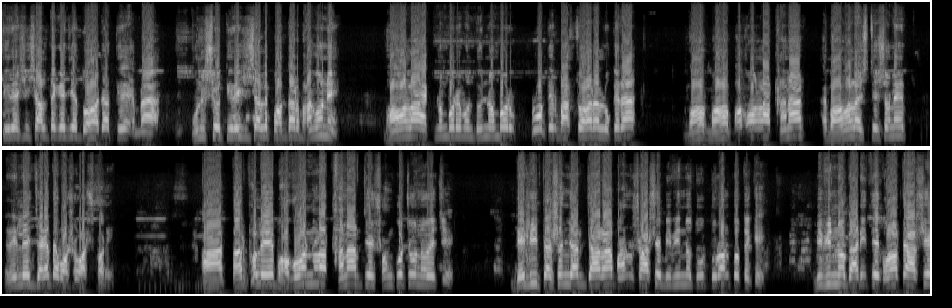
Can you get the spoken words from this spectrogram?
তিরাশি সাল থেকে যে দু হাজার উনিশশো তিরাশি সালে পদ্মার ভাঙনে ভগবানা এক নম্বর এবং দুই নম্বর ব্লকের বাস্তুহারা লোকেরা ভ- ভ- থানার ভগবানা স্টেশনের রেলের জায়গাতে বসবাস করে। আর তার ফলে ভগবানলা থানার যে সংকোচন হয়েছে ডেলি প্যাসেঞ্জার যারা মানুষ আসে বিভিন্ন দূর দূরান্ত থেকে, বিভিন্ন গাড়িতে ঘোরাতে আসে,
